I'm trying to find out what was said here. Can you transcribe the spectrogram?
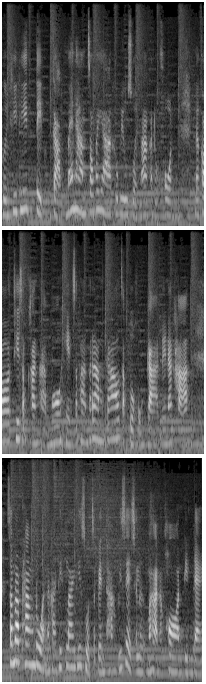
พื้นที่ที่ติดกับแม่น้ำเจ้าพระยาคือวิวสวยมากค่ะทุกคน แล้วก็ที่สำคัญค่ะมองเห็นสะพานพระราม9จากตัวโครงการด้วยนะคะสำหรับทางด่วนนะคะที่ใกล้ที่สุดจะเป็นทางพิเศษเฉลิมมหานคร ดินแดง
